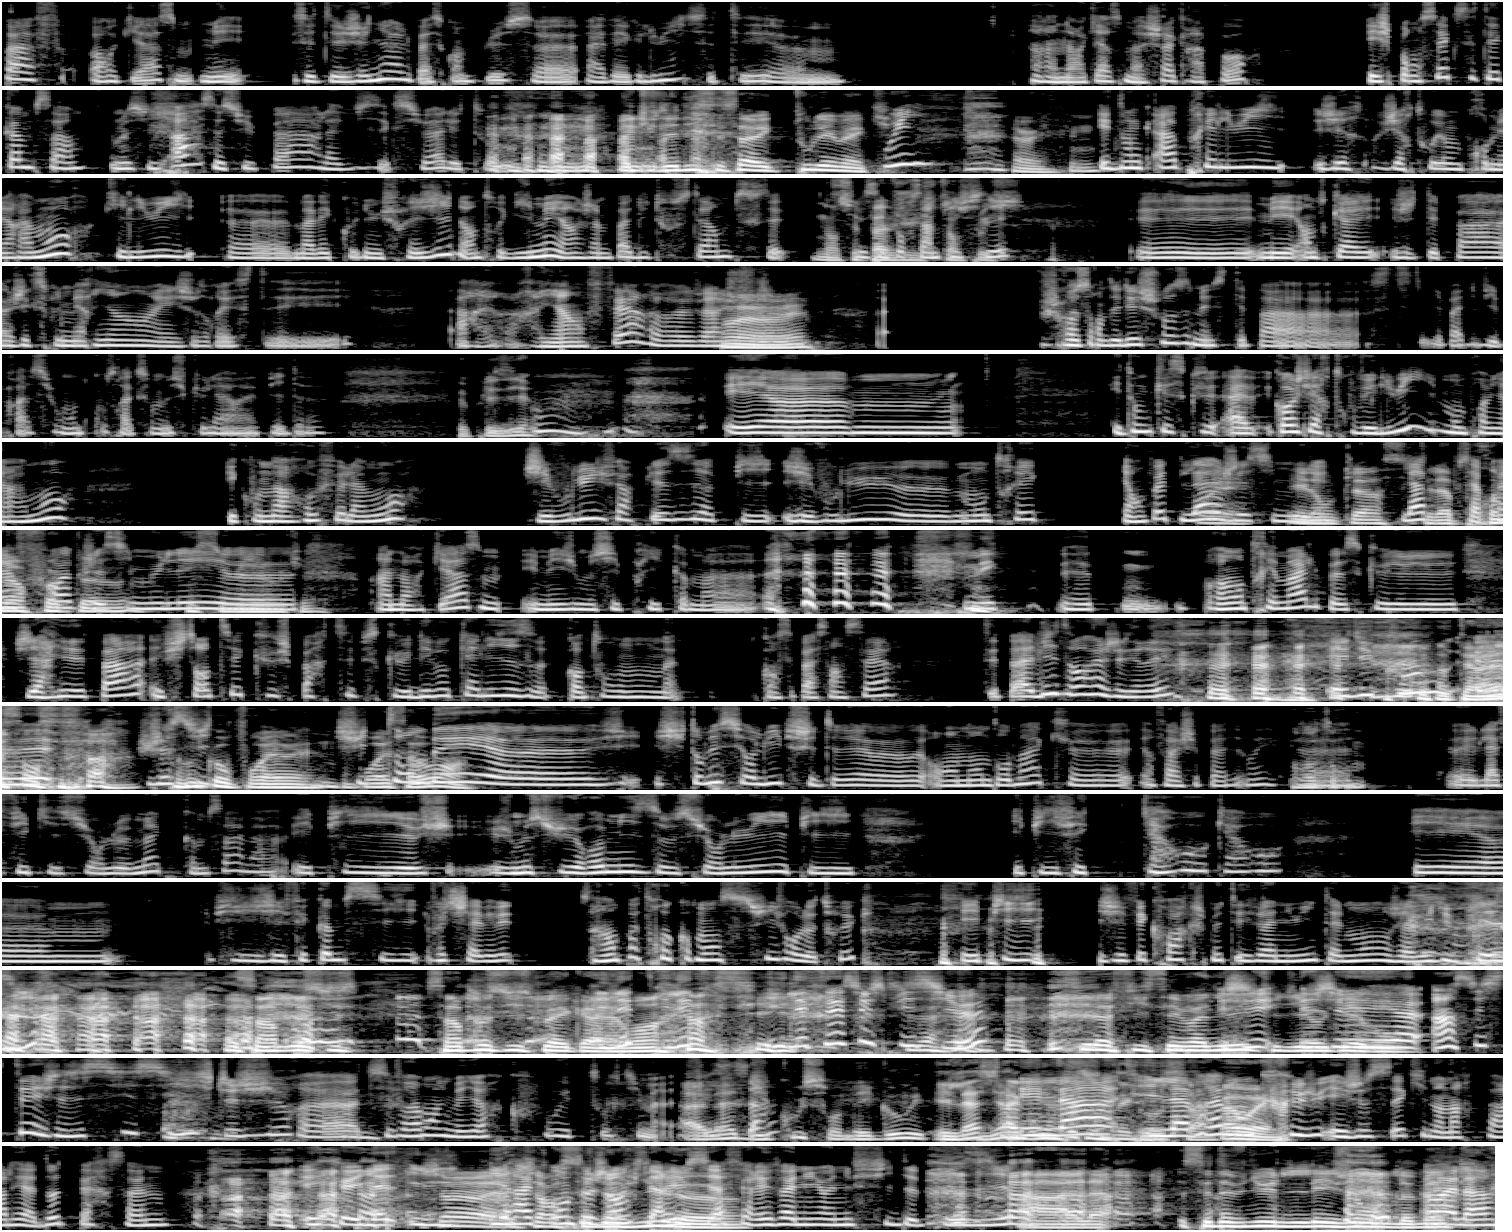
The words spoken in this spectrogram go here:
paf, orgasme. Mais c'était génial parce qu'en plus, euh, avec lui, c'était euh, un orgasme à chaque rapport. Et je pensais que c'était comme ça. Je me suis dit, ah, c'est super, la vie sexuelle et tout. Et tu t'es dit, c'est ça avec tous les mecs. Oui. Ah oui. Et donc après lui, j'ai retrouvé mon premier amour, qui lui euh, m'avait connu frigide entre guillemets. hein. J'aime pas du tout ce terme parce que c'est Non, c'est c'est pas pour juste en simplifier. plus. Et- mais en tout cas, j'étais pas, j'exprimais rien et je restais à ri- rien faire. Enfin, Ouais, je, ouais. Je ressentais des choses, mais c'était pas, il n'y a pas de vibration ou de contraction musculaire et puis de. Le plaisir. Et euh, et donc qu'est-ce que quand je l'ai retrouvé lui, mon premier amour, et qu'on a refait l'amour, j'ai voulu lui faire plaisir, puis j'ai voulu euh, montrer. Et en fait, là, Ouais. j'ai simulé Et donc là, c'était la la première fois que j'ai simulé, euh, un orgasme, et mais je me suis pris comme un. mais euh, vraiment très mal parce que j'y arrivais pas. Et puis je sentais que je partais parce que les vocalises, quand, on, quand c'est pas sincère, c'est pas évident à gérer. et du coup, Intéressant euh, ça. je suis- on pourrait, ouais, on je suis pourrait savoir. tombée, euh, je je suis tombée sur lui parce que j'étais euh, en andromaque. euh, enfin, je sais pas, oui. euh, euh, la fille qui est sur le mec comme ça là. Et puis je, je me suis remise sur lui et puis et puis il fait Caro, Caro. Et, euh, et puis j'ai fait comme si, en fait, je savais vraiment pas trop comment suivre le truc. Et puis j'ai fait croire que je m'étais évanouie tellement j'avais du plaisir. C'est un, peu sus- c'est un peu suspect quand Il même. est- hein. il est- si, Il était suspicieux. si la fille s'évanouit, J'ai tu dis ok. j'ai, bon. euh, insisté, j'ai dit si, si, je te jure, euh, c'est vraiment le meilleur coup et tout. Tu m'as Ah fait là, ça. du coup, son ego était Et là, ça a Et là, son ego, il a ça. vraiment Ah ouais. cru, et je sais qu'il en a reparlé à d'autres personnes, et qu'il a- il, Genre, il genre, raconte aux gens qu'il a réussi le- à faire évanouir une fille de plaisir. Ah, là, c'est devenu une légende le mec. Voilà.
